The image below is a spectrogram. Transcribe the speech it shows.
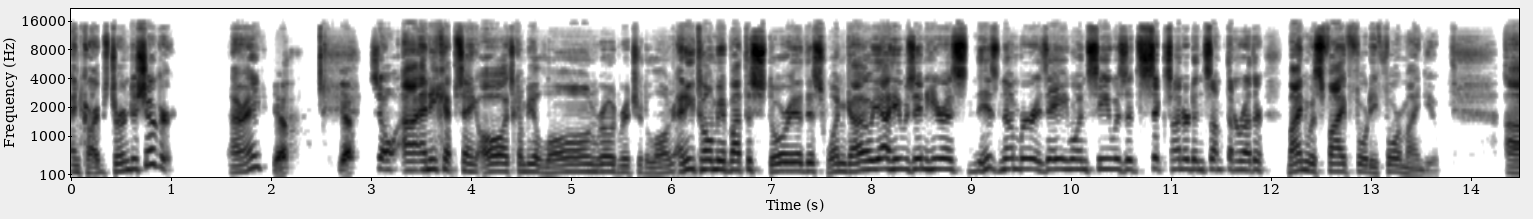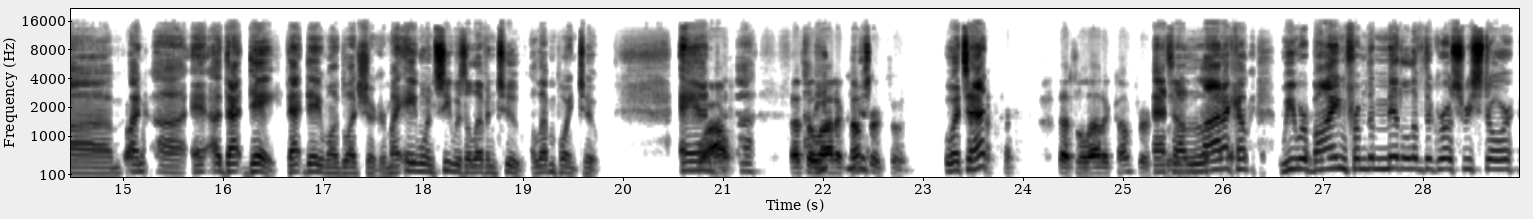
And carbs turn to sugar. All right. Yep. Yep. So, uh, and he kept saying, "Oh, it's going to be a long road, Richard, a long." And he told me about the story of this one guy. Oh, yeah, he was in here. His, his number, his A1C was at six hundred and something or other. Mine was five forty four, mind you. Um, and, uh, uh, that day, that day, my blood sugar, my A1C was 11.2, 11.2. And wow. Uh, that's a lot of comfort food. What's that? That's a lot of comfort. That's food. a lot of comfort. We were buying from the middle of the grocery store,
